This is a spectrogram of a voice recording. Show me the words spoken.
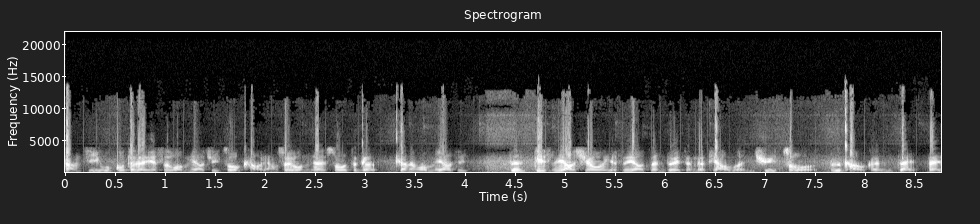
伤及无辜？这个也是我们要去做考量，所以我们才说这个可能我们要去，即使要修，也是要针对整个条文去做思考，跟在在。”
